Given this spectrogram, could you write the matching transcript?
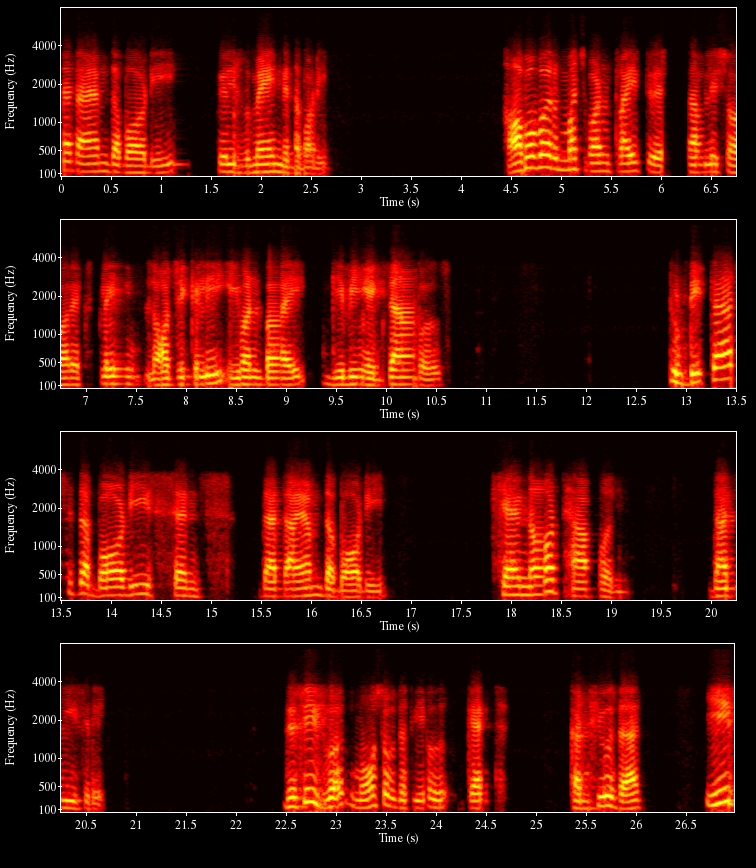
that i am the body will remain in the body. However much one tries to establish or explain logically even by giving examples to detach the body sense that i am the body cannot happen that easily this is where most of the people get confused that is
